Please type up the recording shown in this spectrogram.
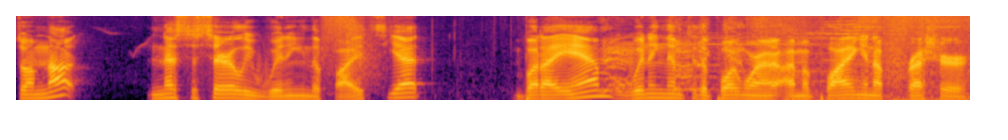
So I'm not necessarily winning the fights yet, but I am winning them to the point where I'm applying enough pressure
